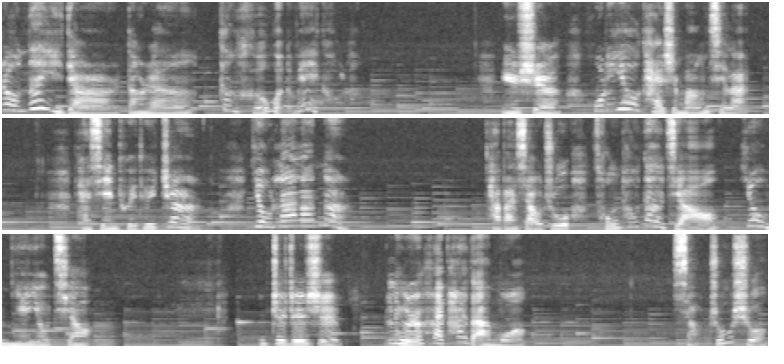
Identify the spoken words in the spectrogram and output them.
肉嫩一点儿，当然更合我的胃口了。”于是，狐狸又开始忙起来。他先推推这儿，又拉拉那儿。他把小猪从头到脚又捏又敲。这真是令人害怕的按摩。小猪说。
